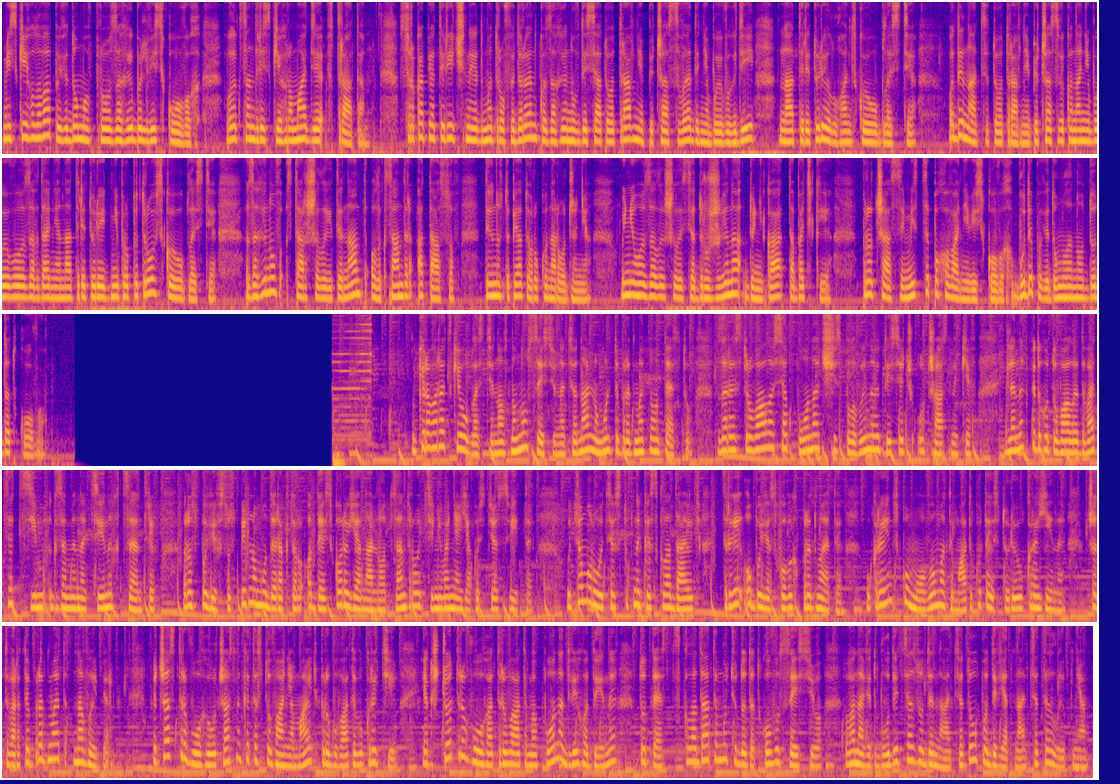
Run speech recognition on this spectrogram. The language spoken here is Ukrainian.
Міський голова повідомив про загибель військових. В Олександрійській громаді втрата. 45-річний Дмитро Федоренко загинув 10 травня під час ведення бойових дій на території Луганської області. 11 травня під час виконання бойового завдання на території Дніпропетровської області загинув старший лейтенант Олександр Атасов, 95-го року народження. У нього залишилися дружина, донька та батьки. Про час і місце поховання військових буде повідомлено додатково. У Кіровоградській області на основну сесію національного мультипредметного тесту зареєструвалося понад 6,5 тисяч учасників. Для них підготували 27 екзаменаційних центрів, розповів Суспільному директор Одеського регіонального центру оцінювання якості освіти. У цьому році вступники складають три обов'язкових предмети: українську мову, математику та історію України. Четвертий предмет на вибір. Під час тривоги учасники тестування мають перебувати в укритті. Якщо тривога триватиме понад дві години, то тест складатимуть у додаткову сесію. Вона відбудеться з 11 по 19 липня.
